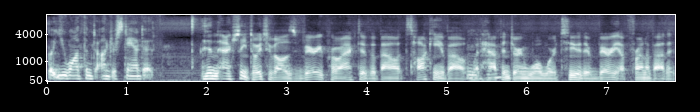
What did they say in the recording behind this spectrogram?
but you want them to understand it. And actually, Deutsche Welle is very proactive about talking about mm-hmm. what happened during World War II. They're very upfront about it.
